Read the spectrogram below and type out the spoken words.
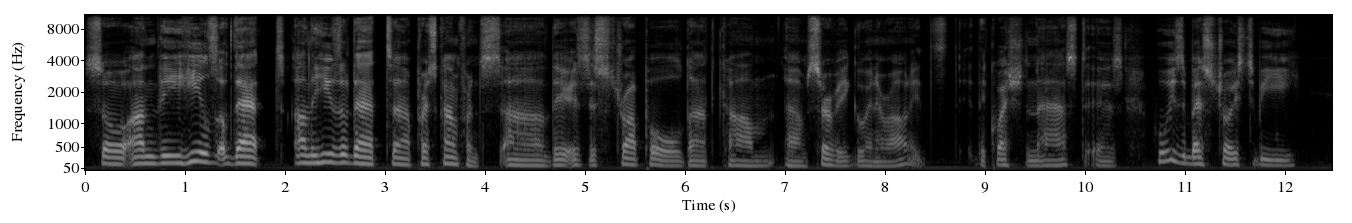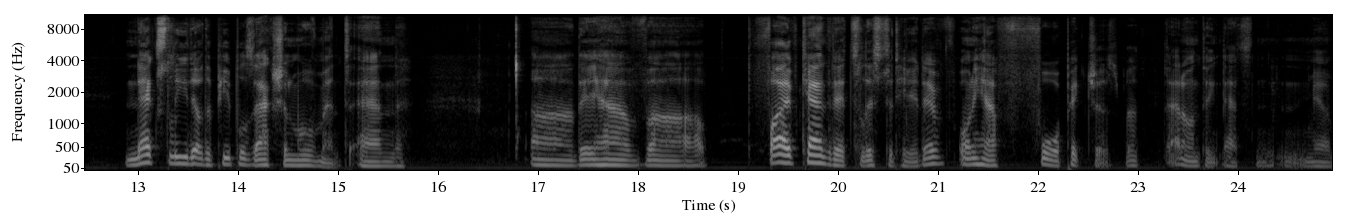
so on the heels of that, on the heels of that uh, press conference, uh, there is this strawpoll.com um, survey going around. It's the question asked is who is the best choice to be next leader of the People's Action Movement, and uh, they have uh, five candidates listed here. They only have four pictures, but I don't think that's you know,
